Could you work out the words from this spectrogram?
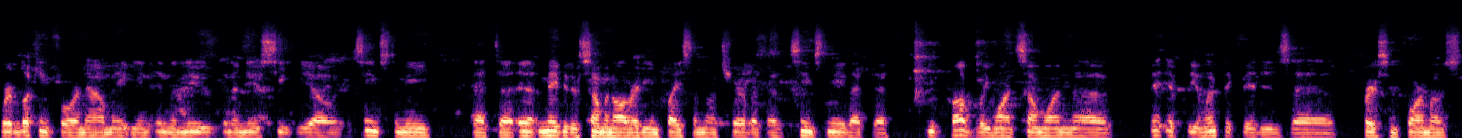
we're looking for now, maybe in, in the new in a new CEO. It seems to me that uh, uh, maybe there's someone already in place. I'm not sure, but it seems to me that uh, you probably want someone. Uh, if the Olympic bid is uh, first and foremost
